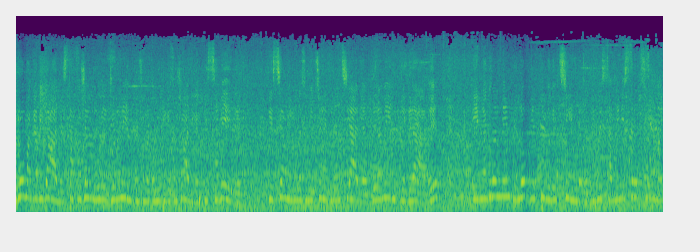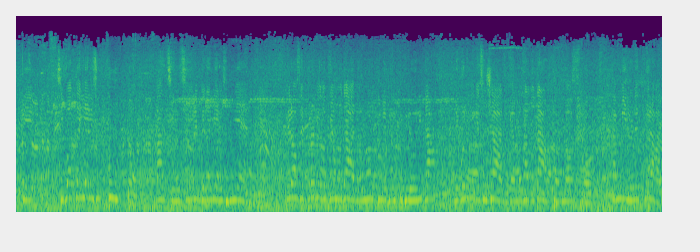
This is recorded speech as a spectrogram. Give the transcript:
Roma Capitale sta facendo un ragionamento sulle politiche sociali perché sapete che siamo in una situazione finanziaria veramente grave e naturalmente l'obiettivo del sindaco di questa amministrazione è che si può tagliare su tutto, anzi non si dovrebbe tagliare su però se proprio dobbiamo dare un ordine di priorità, le politiche sociali che hanno dato tanto al nostro cammino elettorale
